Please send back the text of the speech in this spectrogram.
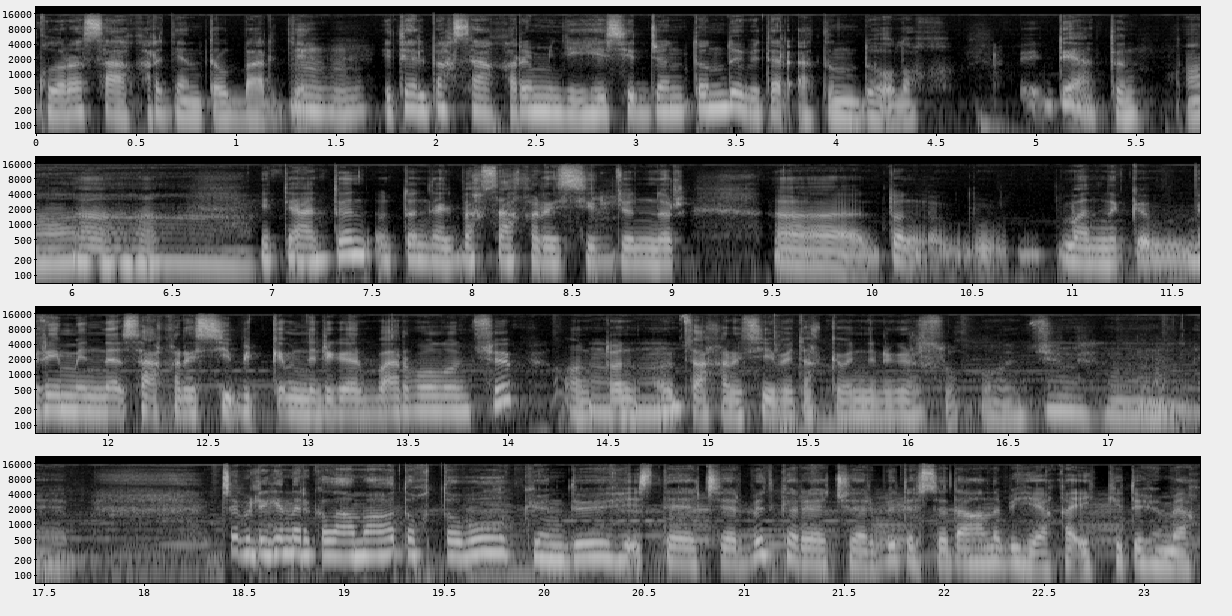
Колора сахар дентал бар ди. Ителбак сахары мен диге сиржонтонду битер атынды олох. Театын. Итеатын, утон элбах сахары сирдөннөр, тон маннык временно сахары сибит кемнергер бар болон сөп, онтон сахары сибет кемнергер сух болон сөп. Чабилеген рекламаға тоқтабыл күнді істәчербіт, көрәчербіт, өсі дағаны бияқа 2 түхімәк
